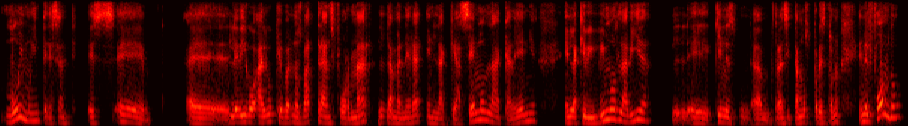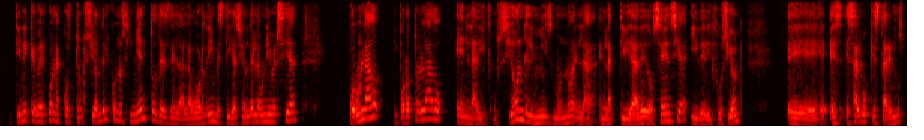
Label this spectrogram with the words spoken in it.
muy, muy interesante. Es, eh, eh, le digo, algo que nos va a transformar la manera en la que hacemos la academia, en la que vivimos la vida, eh, quienes transitamos por esto. ¿no? En el fondo, tiene que ver con la construcción del conocimiento desde la labor de investigación de la universidad, por un lado, y por otro lado, en la difusión del mismo, ¿no? en, la, en la actividad de docencia y de difusión. es, es, algo que estaremos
